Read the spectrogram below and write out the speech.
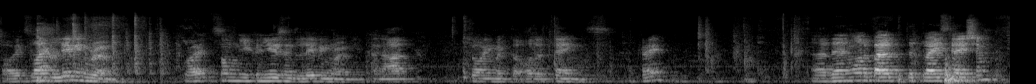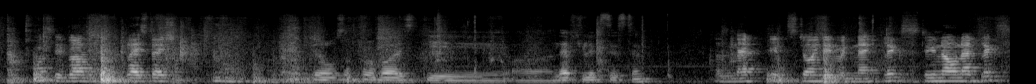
So it's like a living room, right? Something you can use in the living room. You can add, join with the other things, okay? Uh, then what about the PlayStation? What's the advantage of the PlayStation? It also provides the uh, Netflix system. As net, it's joined in with Netflix. Do you know Netflix?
